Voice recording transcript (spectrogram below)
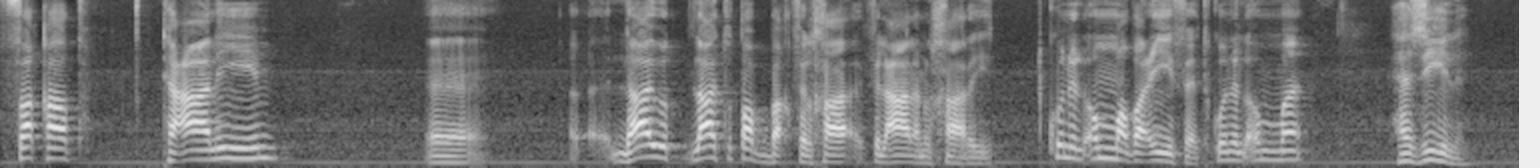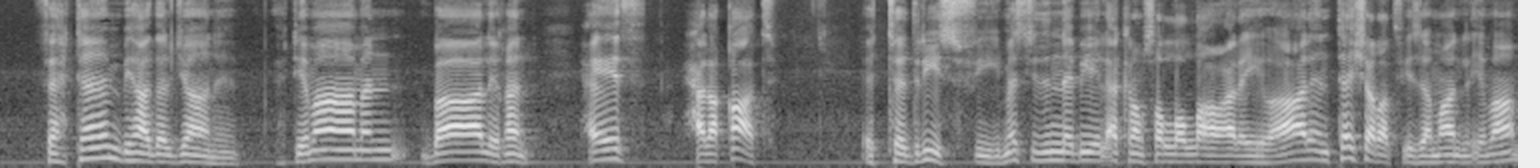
فقط تعاليم آه، لا لا تطبق في في العالم الخارجي. تكون الأمة ضعيفة تكون الأمة هزيلة. فاهتم بهذا الجانب اهتماما بالغا حيث حلقات التدريس في مسجد النبي الأكرم صلى الله عليه وآله انتشرت في زمان الإمام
